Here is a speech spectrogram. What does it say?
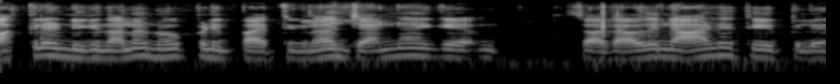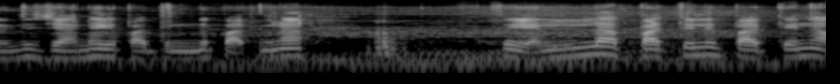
மக்களை நீங்கள் நல்லா நோட் பண்ணி பார்த்தீங்கன்னா ஜனநாயக அதாவது நாளைய தீர்ப்பிலேருந்து ஜனநாயக படத்துலேருந்து பார்த்தீங்கன்னா ஸோ எல்லா படத்துலையும் பார்த்தீங்கன்னா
